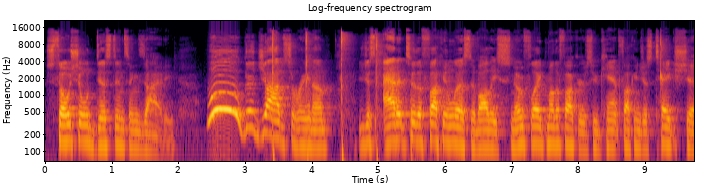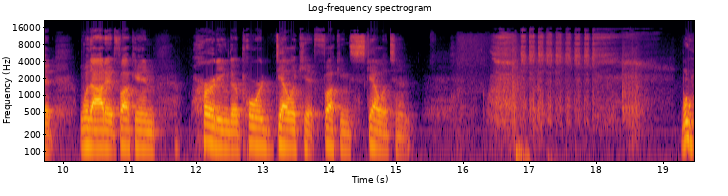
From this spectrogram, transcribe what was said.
Social distance anxiety. Woo! Good job, Serena. You just add it to the fucking list of all these snowflake motherfuckers who can't fucking just take shit without it fucking hurting their poor, delicate fucking skeleton. Woo.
